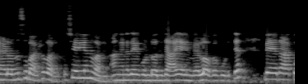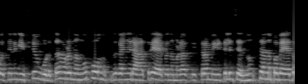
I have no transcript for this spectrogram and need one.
മേഡം എന്ന് സുഭാഷ് പറഞ്ഞു. ശരിയെന്ന് പറഞ്ഞു. അങ്ങനെ ദേ കൊണ്ടുവന്ന് ചായയും വെള്ളമൊക്കെ കുടിച്ച് വേദ ആ കൊച്ചിന് ഗിഫ്റ്റും കൊടുത്ത് അവിടെ നിന്ന് പോന്നു. ഇത് കഴിഞ്ഞ് രാത്രിയായപ്പോൾ നമ്മുടെ വിക്രം വീട്ടിൽ ചെന്നു. ചെന്നപ്പോൾ വേദ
